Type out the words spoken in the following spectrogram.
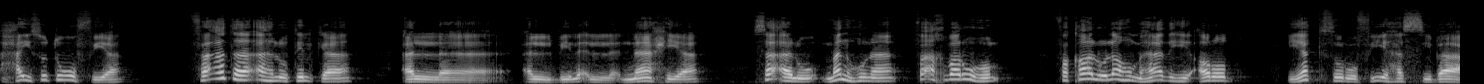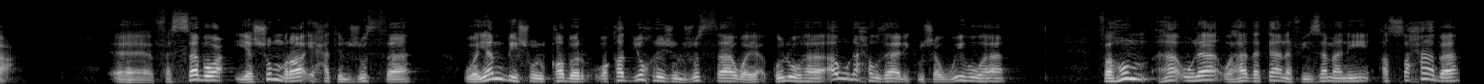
حيث توفي فأتى أهل تلك الناحية سألوا من هنا؟ فأخبروهم فقالوا لهم هذه أرض يكثر فيها السباع. آه، فالسبع يشم رائحة الجثة وينبش القبر وقد يخرج الجثة ويأكلها أو نحو ذلك يشوهها. فهم هؤلاء وهذا كان في زمن الصحابة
